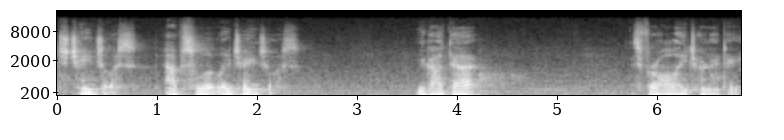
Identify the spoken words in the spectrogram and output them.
It's changeless, absolutely changeless. You got that? It's for all eternity.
